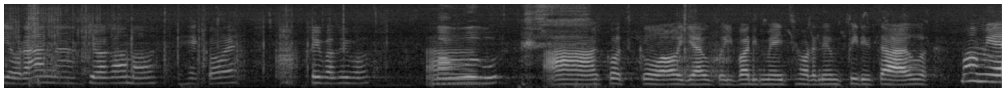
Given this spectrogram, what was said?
Kia ora ana. Kia ora ana. He koe. Riva, riva. Mau Ah, ko te ko au iau ko i wari mei te hora nem piri tā ua. Mau mea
